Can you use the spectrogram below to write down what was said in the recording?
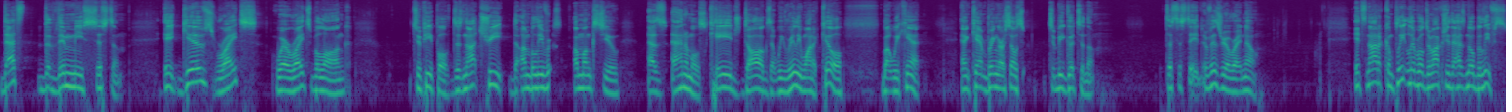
That's the Dhimmi system. It gives rights where rights belong to people, does not treat the unbelievers amongst you as animals, caged dogs that we really want to kill, but we can't, and can't bring ourselves to be good to them. That's the state of Israel right now. It's not a complete liberal democracy that has no beliefs.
